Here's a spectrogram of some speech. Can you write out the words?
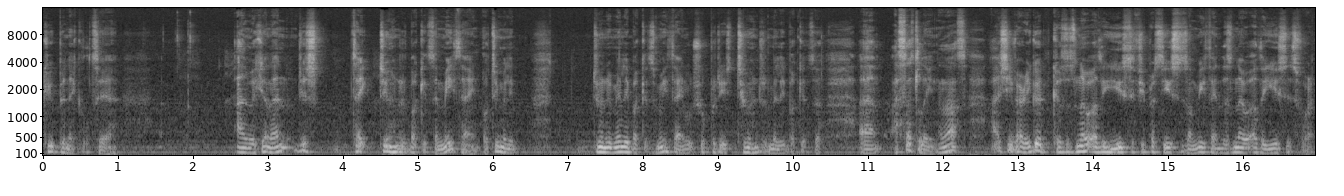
cupronickel here, and we can then just take 200 buckets of methane or 2 milli 200 millibuckets of methane, which will produce 200 millibuckets of um, acetylene. And that's actually very good because there's no other use. If you press uses on methane, there's no other uses for it.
